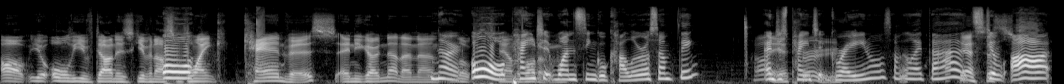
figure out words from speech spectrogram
oh, you all you've done is given us Or- blank canvas, and you go, no, no, no, no, look, or paint it one single color or something. Oh, and yeah, just paint true. it green or something like that. Yes, it's still art.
